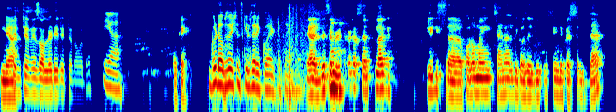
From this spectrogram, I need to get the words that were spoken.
yeah, Tintin is already written over there. Yeah. okay. Good observation skills are required to find that. Yeah, just a little bit of self plug. Please uh, follow my channel because I'll be posting the questions there.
